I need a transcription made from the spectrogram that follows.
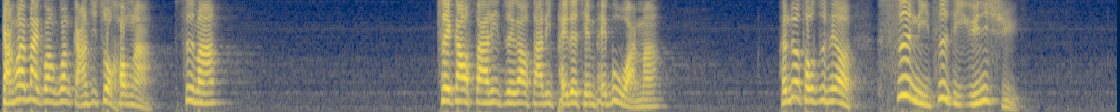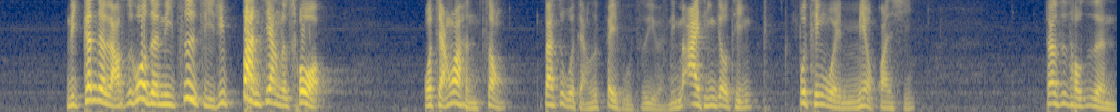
赶快卖光光，赶快去做空啊，是吗？追高杀低，追高杀低，赔的钱赔不完吗？很多投资朋友是你自己允许，你跟着老师，或者你自己去犯这样的错。我讲话很重，但是我讲是肺腑之言，你们爱听就听，不听我也没有关系。但是投资人，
